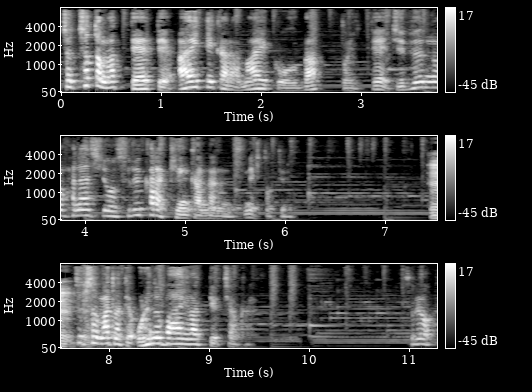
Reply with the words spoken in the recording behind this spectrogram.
ちょ、ちょっと待ってって、相手からマイクを奪っといて、自分の話をするから喧嘩になるんですね、人っていうのは。うん。ちょ、ちょっと待って待って、俺の場合はって言っちゃうから。それを、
